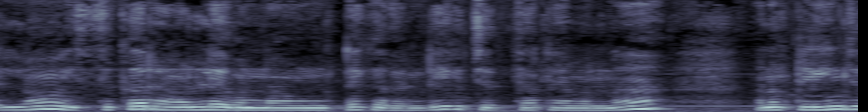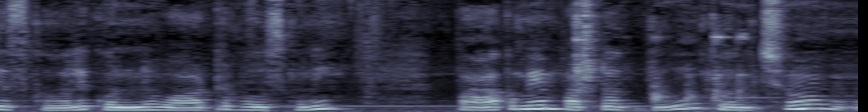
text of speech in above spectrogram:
బెల్లం ఇసుక రాళ్ళు ఏమన్నా ఉంటాయి కదండి చెత్త ఏమన్నా మనం క్లీన్ చేసుకోవాలి. కొన్ని వాటర్ పోసుకుని పాకమేం పట్టొద్దు కొంచెం.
